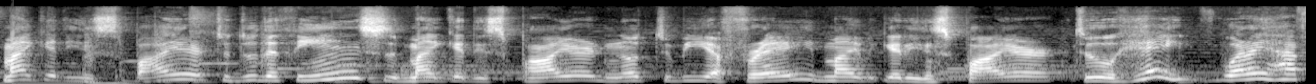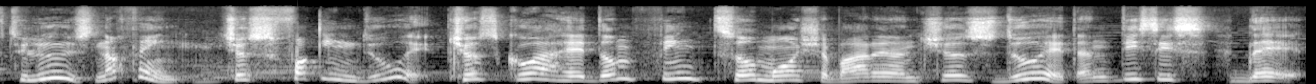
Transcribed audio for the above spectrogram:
might get inspired to do the things, might get inspired not to be afraid, might get inspired to, hey, what I have to lose? Nothing. Just fucking do it. Just go ahead, don't think so much about it and just do it. And this is the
